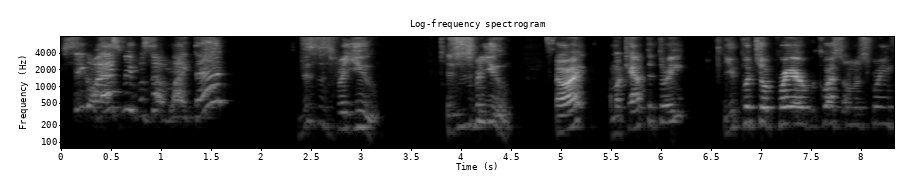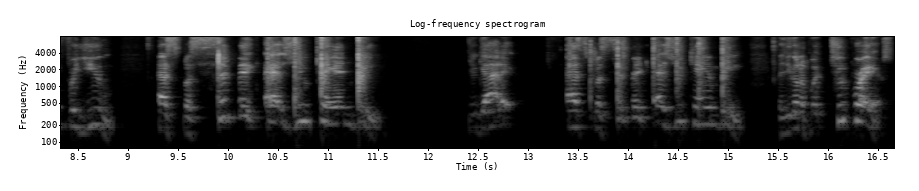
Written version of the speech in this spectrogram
she gonna ask me for something like that. This is for you. This is for you. All right. I'm gonna count to three. You put your prayer request on the screen for you, as specific as you can be. You got it? As specific as you can be. And you're to put two prayers.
